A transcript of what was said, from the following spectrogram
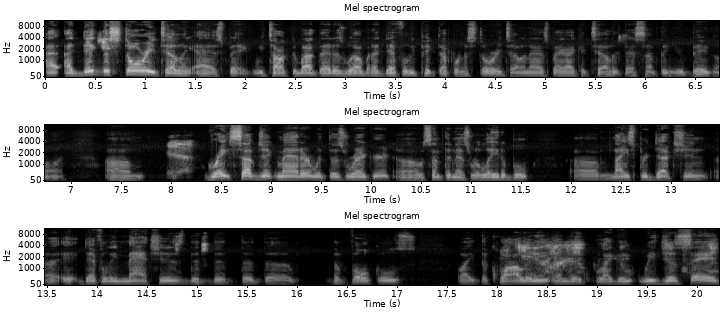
I, I dig the storytelling aspect. We talked about that as well, but I definitely picked up on the storytelling aspect. I could tell that that's something you're big on. Um, Yeah. great subject matter with this record. Uh, something that's relatable. Um, nice production. Uh, it definitely matches the the, the the the vocals, like the quality and the like. We just said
